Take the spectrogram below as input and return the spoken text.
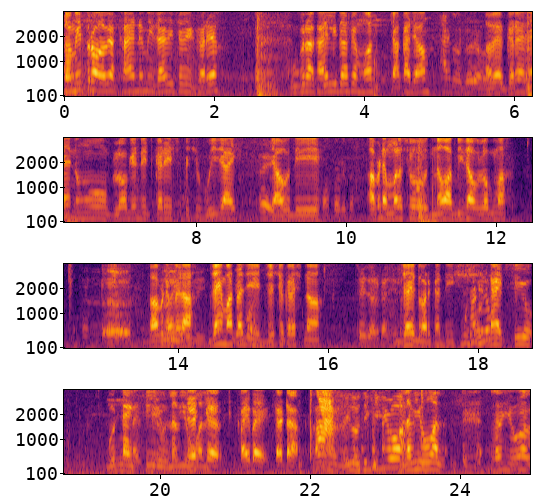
તો મિત્રો હવે ખાઈને અમે જાવી છે ઘરે. ઘૂઘરા ખાઈ લીધા છે મસ્ત ચાકા જામ. હવે ઘરે જઈને હું બ્લોગ એડિટ કરીશ પછી હુઈ જઈશ. ત્યાં સુધી આપણે મળશું નવા બીજા વ્લોગમાં તો આપણે મેળા જય માતાજી જય શ્રી કૃષ્ણ. જય દ્વારકાધીશ. જય Dwarkadhish. Good night see you good night see you love you all bye bye tata લીલો શીખી ગયો. Love you all love you all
